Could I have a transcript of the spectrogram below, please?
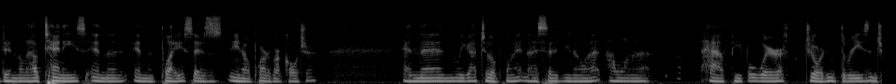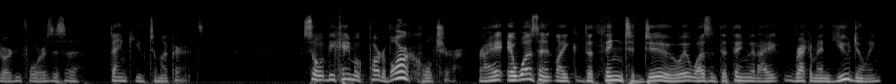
Didn't allow tennies in the in the place as you know part of our culture. And then we got to a point, and I said, you know what? I want to have people wear Jordan 3s and Jordan 4s as a thank you to my parents. So it became a part of our culture, right? It wasn't like the thing to do, it wasn't the thing that I recommend you doing.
